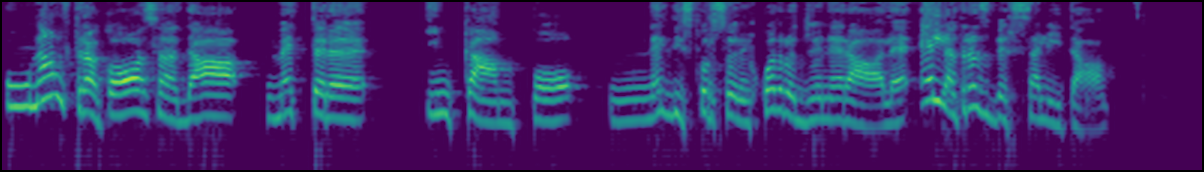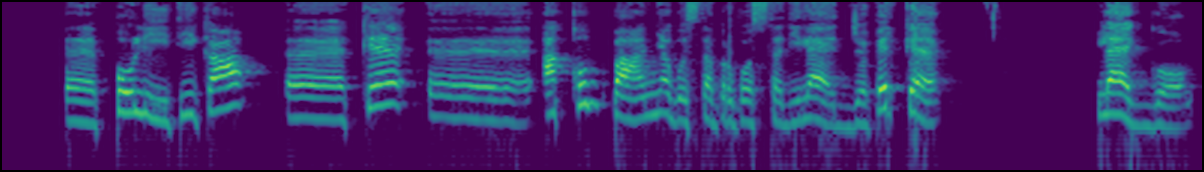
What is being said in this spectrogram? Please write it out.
un'altra cosa da mettere in campo nel discorso del quadro generale è la trasversalità eh, politica eh, che eh, accompagna questa proposta di legge, perché? Leggo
